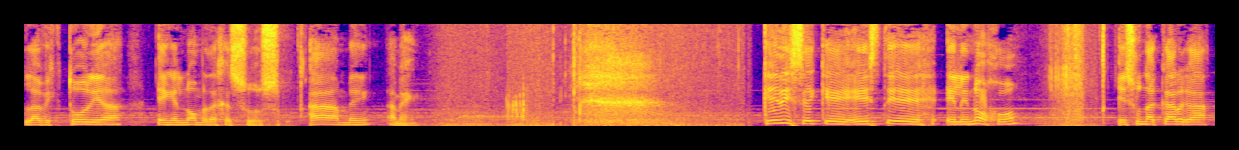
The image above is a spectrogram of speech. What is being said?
la victoria en el nombre de Jesús. Amén, amén. ¿Qué dice que este, el enojo, es una carga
